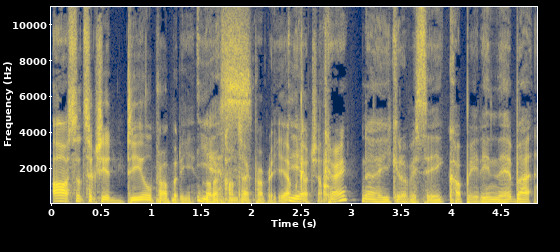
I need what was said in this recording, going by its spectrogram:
Oh, so it's actually a deal property, not a contact property. Yep, yep, gotcha. Correct. No, you could obviously copy it in there, but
